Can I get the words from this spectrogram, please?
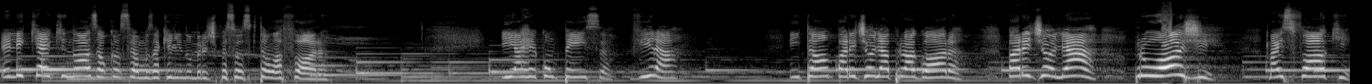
Ele quer que nós alcançamos aquele número de pessoas que estão lá fora. E a recompensa virá. Então, pare de olhar para o agora. Pare de olhar para o hoje. Mas foque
